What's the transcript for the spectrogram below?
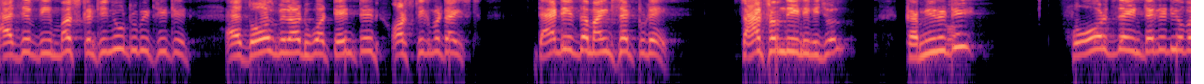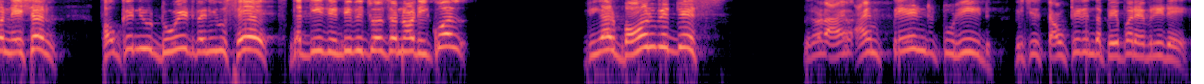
as if we must continue to be treated as those, my who are tainted or stigmatized. That is the mindset today. Start from the individual, community, forge the integrity of a nation. How can you do it when you say that these individuals are not equal? We are born with this. You know, I, I'm pained to read, which is touted in the paper every day,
